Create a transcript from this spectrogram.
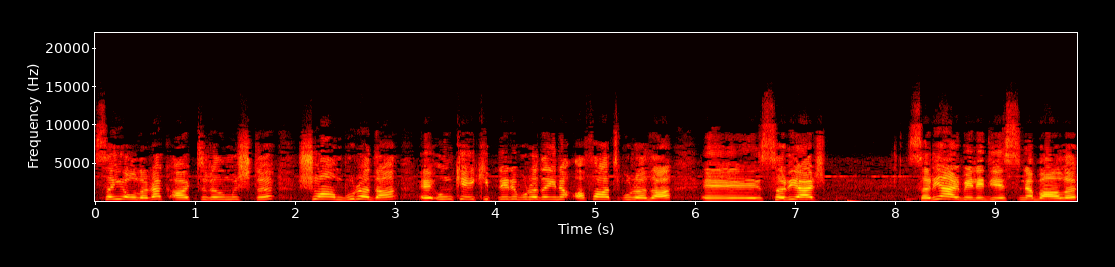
sayı olarak arttırılmıştı. Şu an burada e, UMKE ekipleri burada yine AFAD burada e, Sarıyer Sarıyer Belediyesi'ne bağlı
